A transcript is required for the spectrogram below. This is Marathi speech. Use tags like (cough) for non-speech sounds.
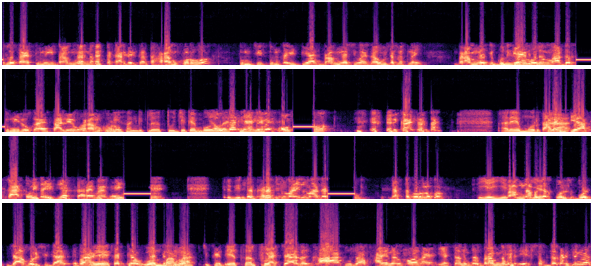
लोक आहे तुम्ही ब्राह्मणांना फक्त टार्गेट करता हरामखोर हो. तुमची तुमचा इतिहास ब्राह्मणाशिवाय जाऊ शकत नाही. ब्राह्मणाची बुद्धी आहे? म्हणून माझं तुम्ही लोक आहे साले कोणी हो. सांगितलं. तू जे काय हो. तुम्ही काय करता? (laughs) अरे मूर्खा. इतिहास काय कोणता इतिहासकार आहे बहीण? (laughs) तुझ्या घरात येऊन मारील माझं जास्त करू नको. ये ये. ब्राह्मणाबद्दल ज्या बोलशी हे तुझा फायनल कॉल आहे. याच्यानंतर ब्राह्मणामध्ये एक शब्द काढशील ना?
